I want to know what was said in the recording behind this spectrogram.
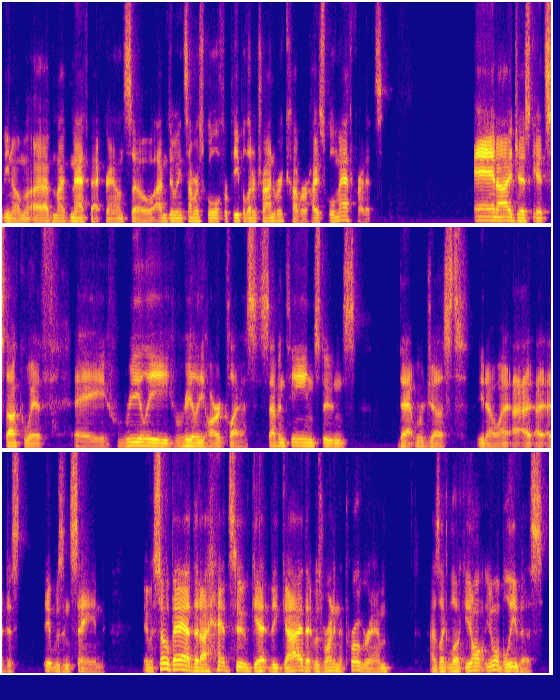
you know, I have my math background, so I'm doing summer school for people that are trying to recover high school math credits. And I just get stuck with a really, really hard class 17 students that were just, you know, I, I, I just, it was insane. It was so bad that I had to get the guy that was running the program. I was like, look, you don't, you won't believe this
